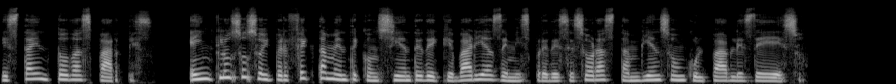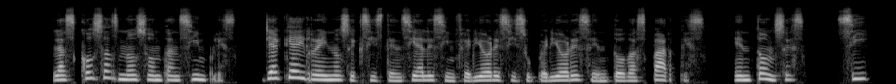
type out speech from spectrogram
está en todas partes. E incluso soy perfectamente consciente de que varias de mis predecesoras también son culpables de eso. Las cosas no son tan simples, ya que hay reinos existenciales inferiores y superiores en todas partes. Entonces, sí,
